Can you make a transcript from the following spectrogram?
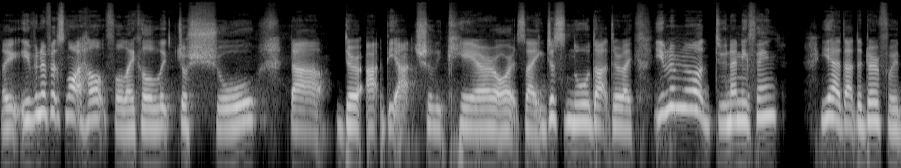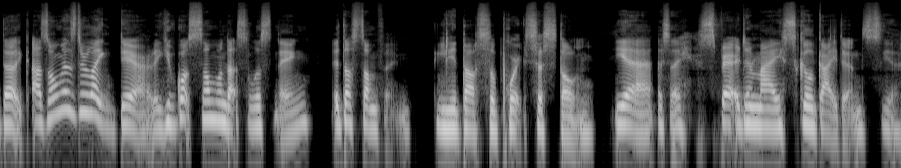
Like even if it's not helpful, like it'll like just show that they're at they actually care or it's like just know that they're like even if they're not doing anything, yeah, that they're there for you. Like, as long as they're like there, like you've got someone that's listening, it does something. You need that support system. Yeah, it's like it's in my school guidance. Yeah.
